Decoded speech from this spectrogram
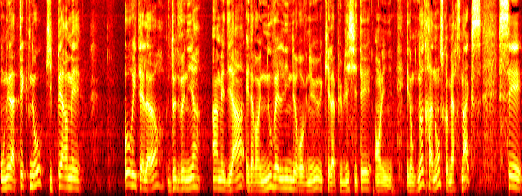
On est la techno qui permet aux retailers de devenir un média et d'avoir une nouvelle ligne de revenus qui est la publicité en ligne. Et donc notre annonce Commerce Max, c'est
